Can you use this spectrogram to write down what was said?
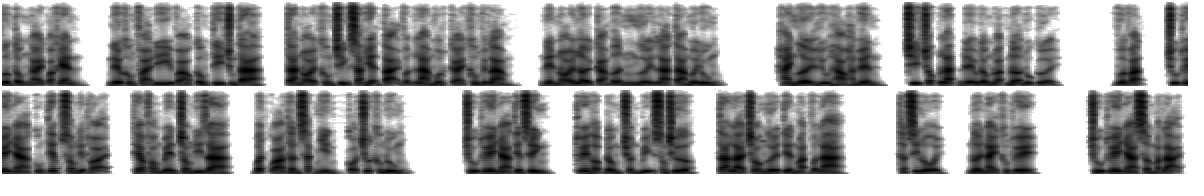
vương tổng ngài quá khen, nếu không phải đi vào công ty chúng ta ta nói không chính xác hiện tại vẫn là một cái không việc làm, nên nói lời cảm ơn người là ta mới đúng. Hai người hữu hảo hàn huyên, chỉ chốc lát đều đồng loạt nợ nụ cười. Vừa vặn, chủ thuê nhà cũng tiếp xong điện thoại, theo phòng bên trong đi ra, bất quá thần sắc nhìn có chút không đúng. Chủ thuê nhà tiên sinh, thuê hợp đồng chuẩn bị xong chưa? Ta là cho ngươi tiền mặt vẫn là. Thật xin lỗi, nơi này không thuê. Chủ thuê nhà sầm mặt lại,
